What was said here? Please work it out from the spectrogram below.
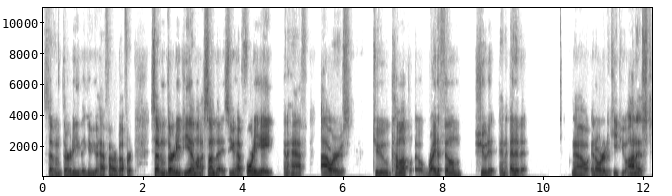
7:30. They give you a half hour buffer. 7:30 p.m. on a Sunday. So you have 48 and a half hours to come up, uh, write a film, shoot it, and edit it. Now, in order to keep you honest,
